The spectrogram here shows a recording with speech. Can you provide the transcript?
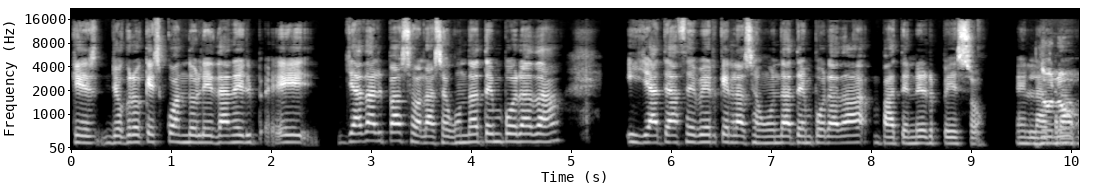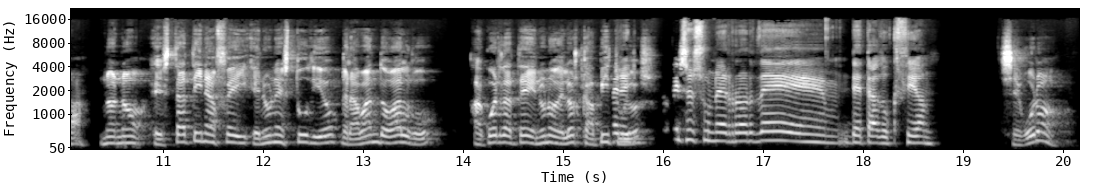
que yo creo que es cuando le dan el... Eh, ya da el paso a la segunda temporada y ya te hace ver que en la segunda temporada va a tener peso en la no, No, no, no. Está Tina Fey en un estudio grabando algo. Acuérdate, en uno de los capítulos. eso es un error de, de traducción. ¿Seguro?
